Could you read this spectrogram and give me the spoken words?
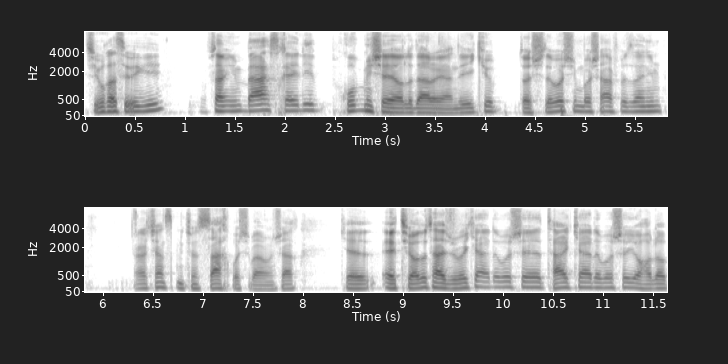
چی می‌خواستی بگی؟ گفتم این بحث خیلی خوب میشه حالا در آینده. یکی داشته باشیم باش حرف بزنیم. هرچند می‌تونه سخت باشه برای اون شخص که اعتیاد رو تجربه کرده باشه ترک کرده باشه یا حالا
